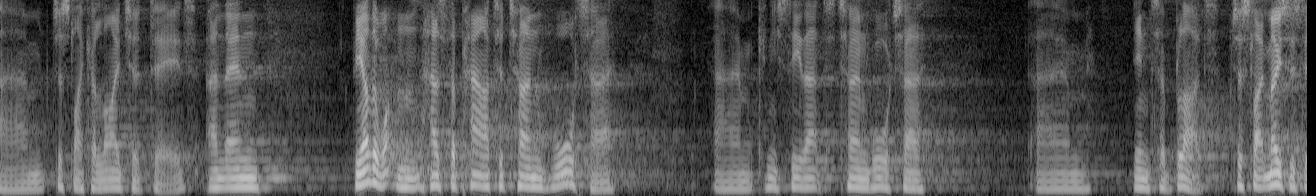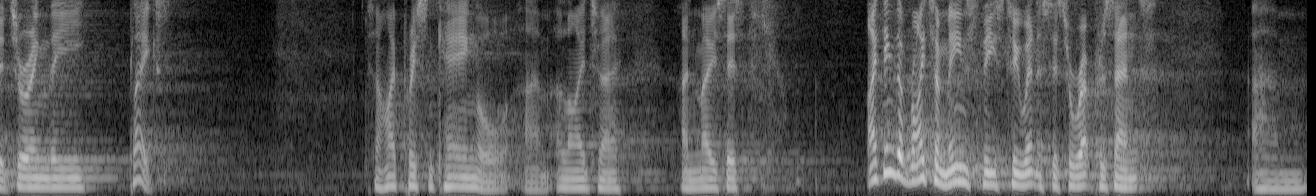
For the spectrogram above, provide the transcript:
um, just like Elijah did. And then the other one has the power to turn water. Um, can you see that? Turn water um, into blood, just like Moses did during the plagues. So, high priest and king, or um, Elijah and Moses. I think the writer means these two witnesses to represent um,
